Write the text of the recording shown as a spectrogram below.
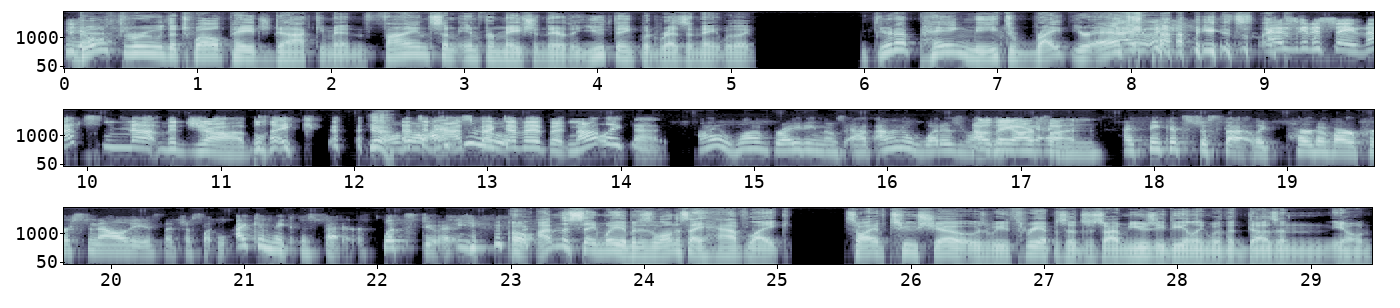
go through the 12 page document and find some information there that you think would resonate with like you're not paying me to write your ad I- copies I was gonna say that's not the job. Like yeah that's an I aspect do- of it, but not like that. I love writing those ads. I don't know what is wrong. Oh, with they me. are I- fun. I think it's just that like part of our personalities that just like I can make this better. Let's do it. oh, I'm the same way, but as long as I have like, so I have two shows, we have three episodes, so I'm usually dealing with a dozen, you know,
